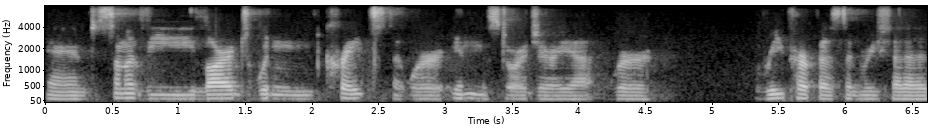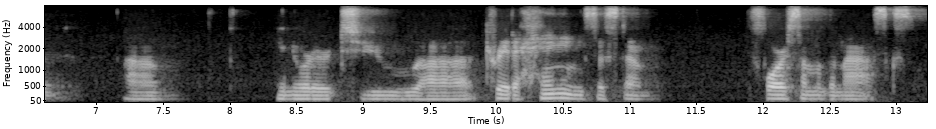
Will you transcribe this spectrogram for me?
And some of the large wooden crates that were in the storage area were repurposed and refitted um, in order to uh, create a hanging system for some of the masks.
